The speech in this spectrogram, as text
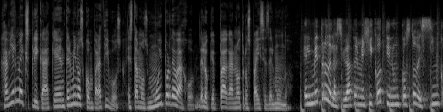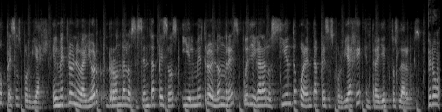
Javier me explica que en términos comparativos estamos muy por debajo de lo que pagan otros países del mundo. El metro de la Ciudad de México tiene un costo de 5 pesos por viaje. El metro de Nueva York ronda los 60 pesos y el metro de Londres puede llegar a los 140 pesos por viaje en trayectos largos. Pero,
